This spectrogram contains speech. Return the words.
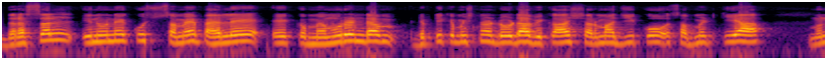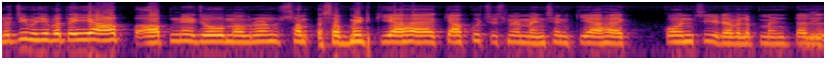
दरअसल इन्होंने कुछ समय पहले एक memorandum deputy commissioner Doda Vikas Sharma ji को सबमिट किया। मनोज जी, मुझे बताइए, आप, आपने जो मेमोरेंडम सबमिट किया है, क्या कुछ उसमें मेंशन किया है? कौन सी डेवलपमेंटल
